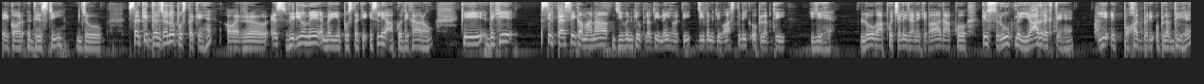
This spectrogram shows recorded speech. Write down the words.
एक और दृष्टि, जो सर की दर्जनों पुस्तकें हैं, और इस वीडियो में मैं ये पुस्तकें इसलिए आपको दिखा रहा हूँ कि देखिए, सिर्फ़ पैसे कमाना जीवन की उपलब्धि नहीं होती, जीवन की वास्तविक उपलब्धि ये है। लोग आपको चले जाने के बाद आपको किस रूप में याद रखते हैं, ये एक बहुत बड़ी उपलब्धि है।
